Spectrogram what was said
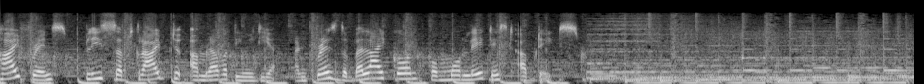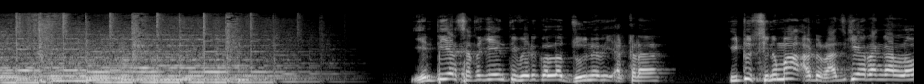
Hi friends please subscribe to Amaravati media and press the bell icon for more latest updates NTR శత జయంతి వేడుకల్లో జూనియర్ ఎక్కడ? ఇటు సినిమా అటు రాజకీయ రంగాల్లో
